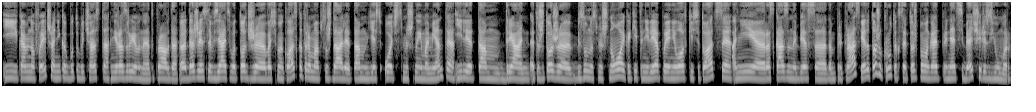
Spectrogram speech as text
и Coming of Age, они как будто бы часто неразрывны, это правда. Э, даже если взять вот тот же восьмой класс, который мы обсуждали, там есть очень смешные моменты, или там дрянь. Это же тоже безумно смешно, и какие-то нелепые, неловкие ситуации, они рассказаны без э, там прикрас. И это тоже круто, кстати, тоже помогает принять себя через юмор.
